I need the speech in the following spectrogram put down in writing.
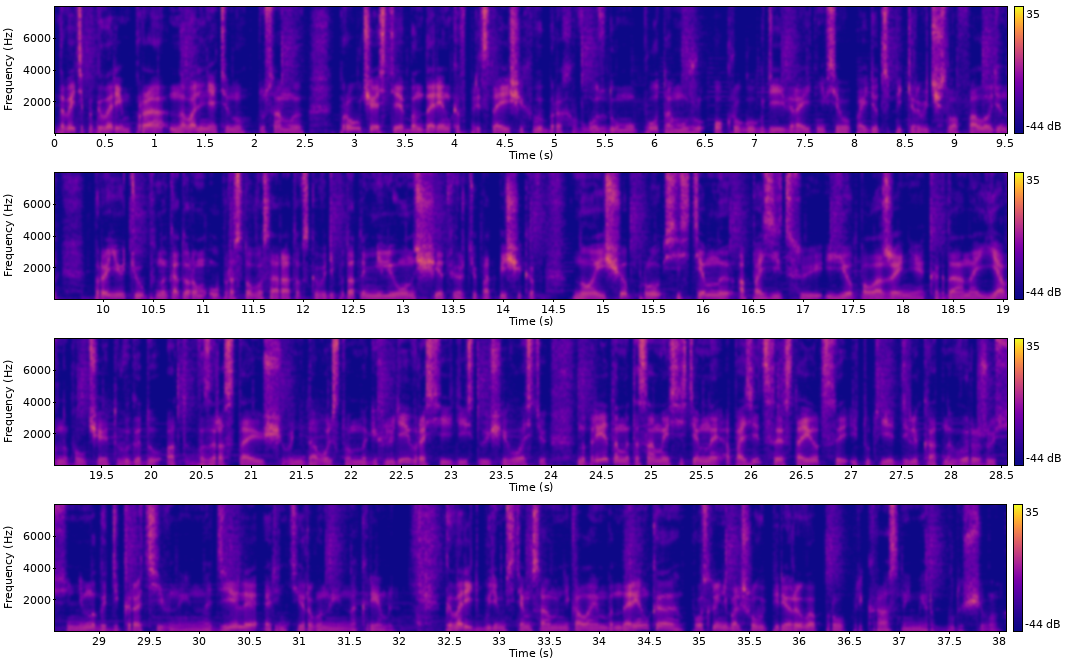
Давайте поговорим про Навальнятину, ту самую, про участие Бондаренко в предстоящих выборах в Госдуму по тому же округу, где, вероятнее всего, пойдет спикер Вячеслав Володин, про YouTube, на котором у простого саратовского депутата миллион с четвертью подписчиков, ну а еще про системную оппозицию, ее положение, когда она явно получает выгоду от возрастающего недовольства многих людей в России, действующей властью, но при этом эта самая системная оппозиция остается, и тут я деликатно выражусь, немного декоративной на деле ориентированный на Кремль. Говорить будем с тем самым Николаем Бондаренко после небольшого перерыва про прекрасный мир будущего.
